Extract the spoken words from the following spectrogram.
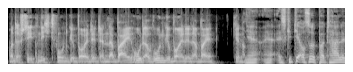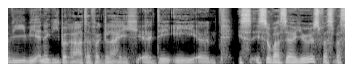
Und da steht nicht Wohngebäude denn dabei oder Wohngebäude dabei. Genau. Ja, es gibt ja auch so Portale wie, wie Energieberatervergleich.de. Äh, ist, ist sowas seriös? Was, was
